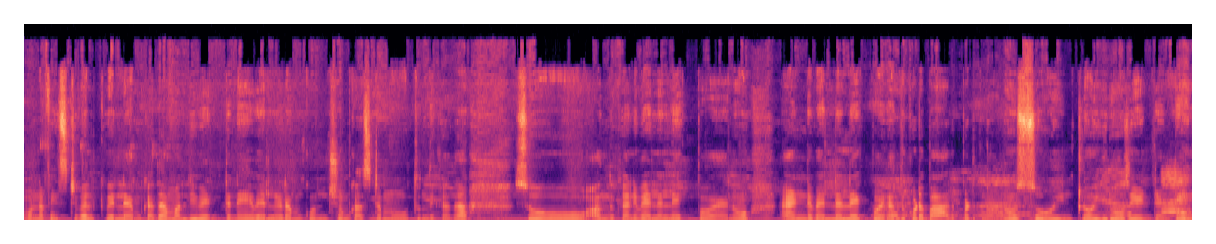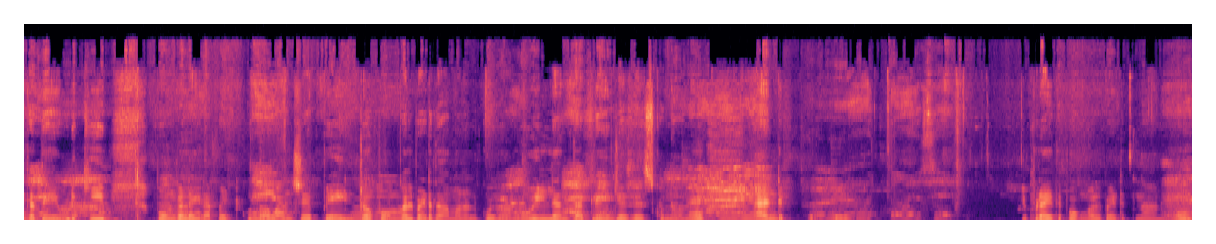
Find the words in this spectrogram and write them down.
మొన్న ఫెస్టివల్కి వెళ్ళాం కదా మళ్ళీ వెంటనే వెళ్ళడం కొంచెం కష్టం అవుతుంది కదా. సో అందుకని వెళ్ళలేకపోయాను. అండ్ వెళ్ళలేకపోయినందుకు కూడా బాధపడుతున్నాను. సో ఇంట్లో ఈరోజు ఏంటంటే ఇంకా దేవుడికి పొంగలైనా పెట్టుకుందామని చెప్పి ఇంట్లో పొంగల్ పెడదామని అనుకున్నాను. ఇల్లంతా క్లీన్ చేసేసుకున్నాను. అండ్ ఇప్పుడైతే పొంగల్ పెడుతున్నాను.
